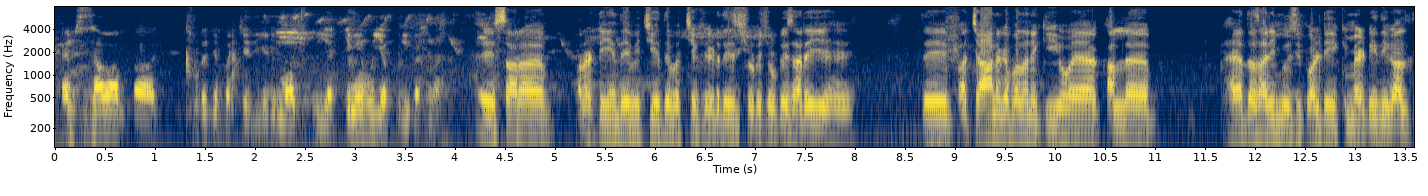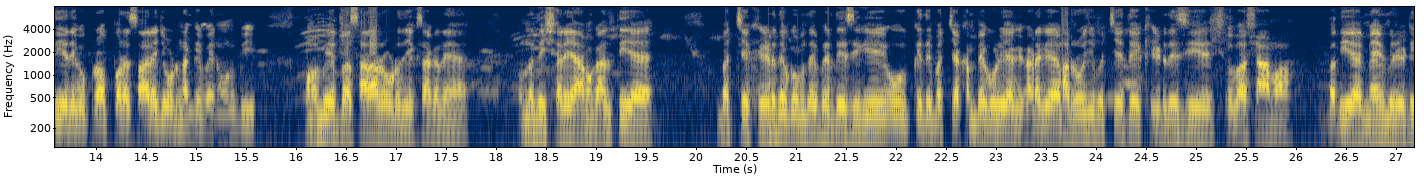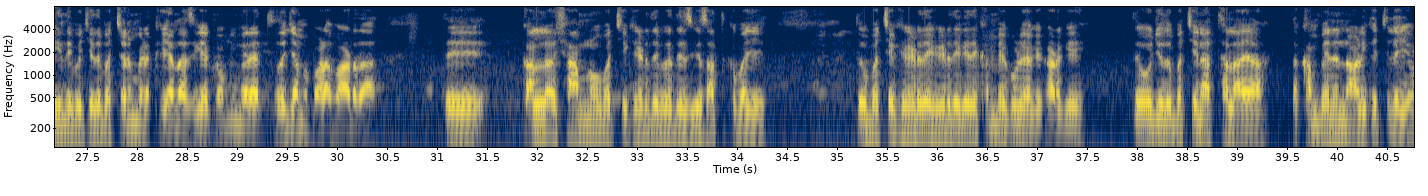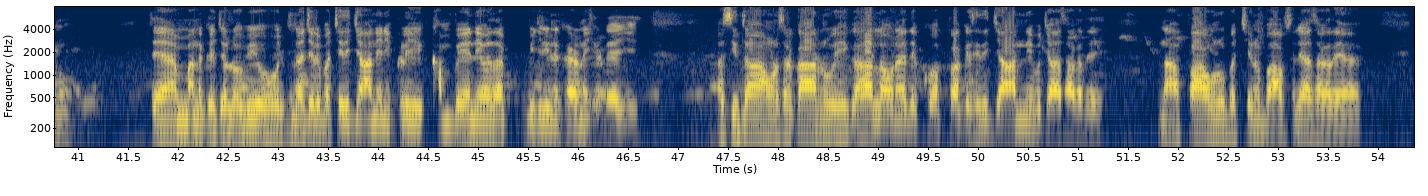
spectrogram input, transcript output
ਐਮਸੀ ਸਾਹਿਬ ਛੋਟੇ ਜਿਹੇ ਬੱਚੇ ਦੀ ਜਿਹੜੀ ਮੌਤ ਹੋਈ ਹੈ ਕਿਵੇਂ ਹੋਈ ਹੈ ਪੂਰੀ ਘਟਨਾ? ਇਹ ਸਾਰਾ ਰੁਟੀਨ ਦੇ ਵਿੱਚ ਹੀ ਤੇ ਬੱਚੇ ਖੇਡਦੇ ਸੀ ਛੋਟੇ ਛੋਟੇ ਸਾਰੇ ਇਹ। ਤੇ ਅਚਾਨਕ ਪਤਾ ਨਹੀਂ ਕੀ ਹੋਇਆ ਕੱਲ ਹੈ ਤਾਂ ਸਾਰੀ ਮਿਊਨਿਸਪੈਲਿਟੀ ਕਮੇਟੀ ਦੀ ਗਲਤੀ ਹੈ ਦੇਖੋ ਪ੍ਰੋਪਰ ਸਾਰੇ ਜੋੜਨ ਅੱਗੇ ਪਏ ਨੇ ਹੁਣ ਵੀ। ਹੁਣ ਵੀ ਆਪਾਂ ਸਾਰਾ ਰੋਡ ਦੇਖ ਸਕਦੇ ਆ ਉਹਨਾਂ ਦੀ ਸ਼ਰੇਆਮ ਗਲਤੀ ਹੈ। ਬੱਚੇ ਖੇਡਦੇ ਘੁੰਮਦੇ ਫਿਰਦੇ ਸੀਗੇ। ਉਹ ਕਿਤੇ ਬੱਚਾ ਖੰਬੇ ਕੋਲ ਆ ਕੇ ਖੜ ਗਿਆ। ਹਰ ਰੋਜ਼ ਹੀ ਬੱਚੇ ਤੇ ਖੇਡਦੇ ਸੀ ਇਹ। ਸਵੇਰ, ਸ਼ਾਮ ਵਧੀਆ। ਮੈਂ ਵੀ ਮੇਰੀ ਟੀਮ ਦੇ ਵਿੱਚ ਇਹਦੇ ਬੱਚਿਆਂ ਨੂੰ ਮਿਲ ਕੇ ਜਾਂਦਾ ਸੀਗਾ ਕਿਉਂਕਿ ਮੇਰਾ ਇੱਥੋਂ ਦਾ ਜੰਮ ਜੰਮਪਾਲਾ ਬਾੜ ਦਾ। ਤੇ ਕੱਲ ਸ਼ਾਮ ਨੂੰ ਬੱਚੇ ਖੇਡਦੇ ਫਿਰਦੇ ਸੀਗੇ 7:00 ਵਜੇ। ਤੇ ਉਹ ਬੱਚੇ ਖੇਡਦੇ ਖੇਡਦੇ ਕਿਤੇ ਖੰਬੇ ਕੋਲ ਆ ਕੇ ਖੜ ਗਏ। ਤੇ ਉਹ ਜਦੋਂ ਬੱਚੇ ਨੇ ਹੱਥ ਲਾਇਆ ਤਾਂ ਖੰਬੇ ਨੇ ਨਾਲ ਹੀ ਖਿੱਚ ਲਈ ਉਹਨੂੰ। ਤੇ ਐਂ ਮੰਨ ਕੇ ਚੱਲੋ ਵੀ ਉਹ ਜਿੰਨਾ ਚਿਰ ਬੱਚੇ ਦੀ ਜਾਨ ਨਹੀਂ ਨਿਕਲੀ, ਖੰਭੇ ਨੇ ਉਹਦਾ ਬਿਜਲੀ ਨੇ ਖੜ ਨਹੀਂ ਛੱਡਿਆ ਜੀ। ਅਸੀਂ ਤਾਂ ਹੁਣ ਸਰਕਾਰ ਨੂੰ ਇਹੀ ਗਹਾਰ ਲਾਉਣਾ ਹੈ, ਦੇਖੋ ਆਪਾਂ ਕਿਸੇ ਦੀ ਜਾਨ ਨਹੀਂ ਬਚਾ ਸਕਦੇ, ਨਾ ਆਪਾਂ ਉਹਨੂੰ ਬੱਚੇ ਨੂੰ ਵਾਪਸ ਲਿਆ ਸਕਦੇ ਆ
